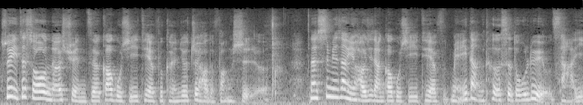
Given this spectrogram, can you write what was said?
所以这时候呢，选择高股息 ETF 可能就最好的方式了。那市面上有好几档高股息 ETF，每一档特色都略有差异。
